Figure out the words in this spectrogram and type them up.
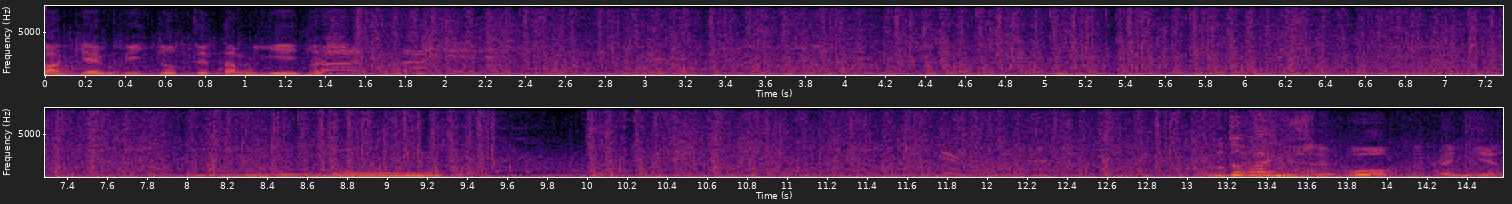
Чувак, я видел, ты там едешь. Ну... Ну давай уже, во, наконец.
